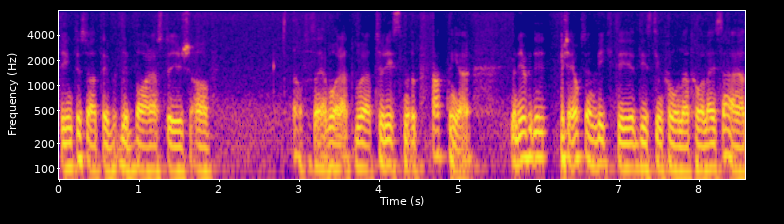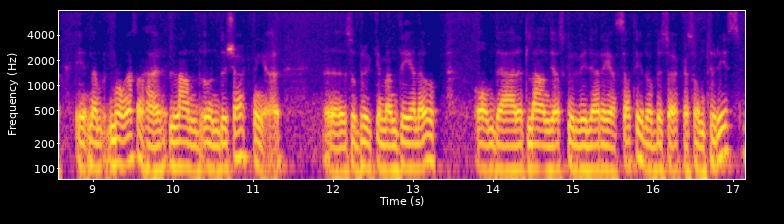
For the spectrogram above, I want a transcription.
det är inte så att det, det bara styrs av, av så säga, våra, våra turismuppfattningar. Men det är, i och för sig också en viktig distinktion att hålla isär. Att när många sådana här landundersökningar eh, så brukar man dela upp om det är ett land jag skulle vilja resa till och besöka som turism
